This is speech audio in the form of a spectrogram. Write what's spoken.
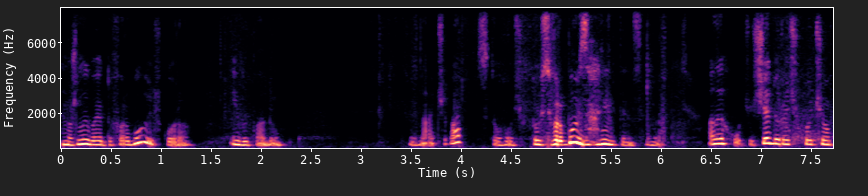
Можливо, я дофарбую скоро і викладу. Не знаю, чи варто з того, що хтось фарбує взагалі інтенсивно. Але хочу. Ще, до речі, хочу.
